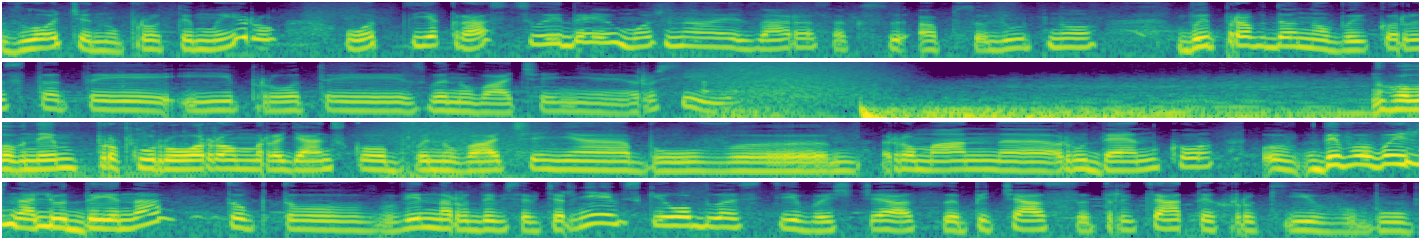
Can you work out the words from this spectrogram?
злочину проти миру, от якраз цю ідею можна зараз абсолютно виправдано використати і проти звинувачень Росії. Головним прокурором радянського обвинувачення був е, Роман е, Руденко. Дивовижна людина. Тобто він народився в Чернігівській області, весь час під час 30-х років був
